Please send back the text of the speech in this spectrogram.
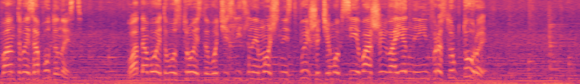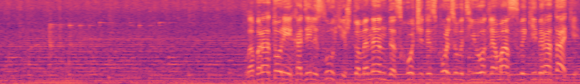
Квантовая запутанность. У одного этого устройства вычислительная мощность выше, чем у всей вашей военной инфраструктуры. В лаборатории ходили слухи, что Менендес хочет использовать его для массовой кибератаки.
